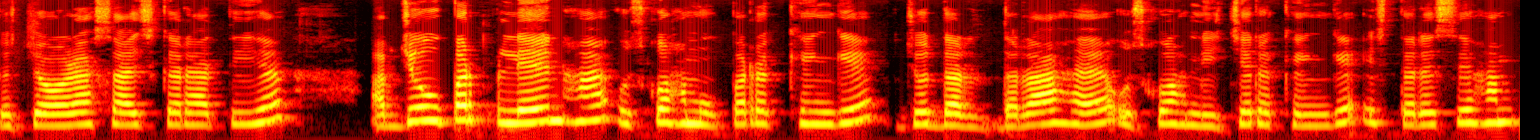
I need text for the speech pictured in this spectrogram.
जो चौड़ा साइज़ का रहती है। अब जो ऊपर प्लेन है, उसको हम ऊपर रखेंगे, जो दरदरा है, उसको हम नीचे रखेंगे। इस तरह से हम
